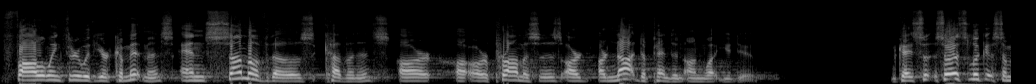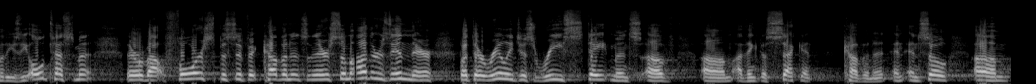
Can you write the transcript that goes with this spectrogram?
following through with your commitments, and some of those covenants are, or promises are, are not dependent on what you do. Okay, so, so let's look at some of these. The Old Testament, there are about four specific covenants, and there's some others in there, but they're really just restatements of, um, I think, the second covenant. And, and so um,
